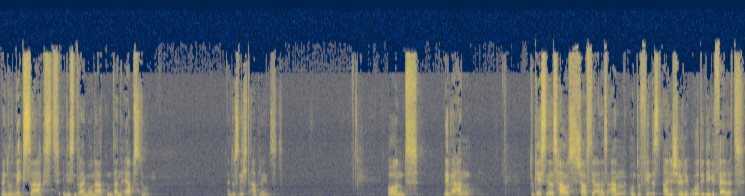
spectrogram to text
Wenn du nichts sagst in diesen drei Monaten, dann erbst du, wenn du es nicht ablehnst. Und nehmen wir an, du gehst in das Haus, schaust dir alles an und du findest eine schöne Uhr, die dir gefällt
